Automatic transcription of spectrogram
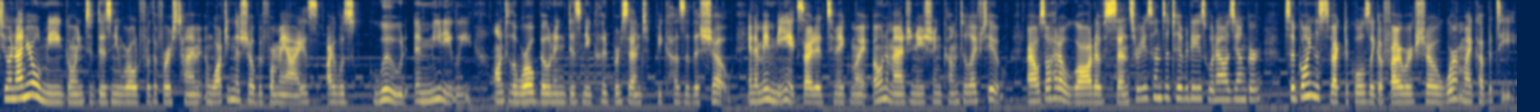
To a nine year old me going to Disney World for the first time and watching the show before my eyes, I was glued immediately onto the world building Disney could present because of this show, and it made me excited to make my own imagination come to life too. I also had a lot of sensory sensitivities when I was younger, so going to spectacles like a fireworks show weren't my cup of tea.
